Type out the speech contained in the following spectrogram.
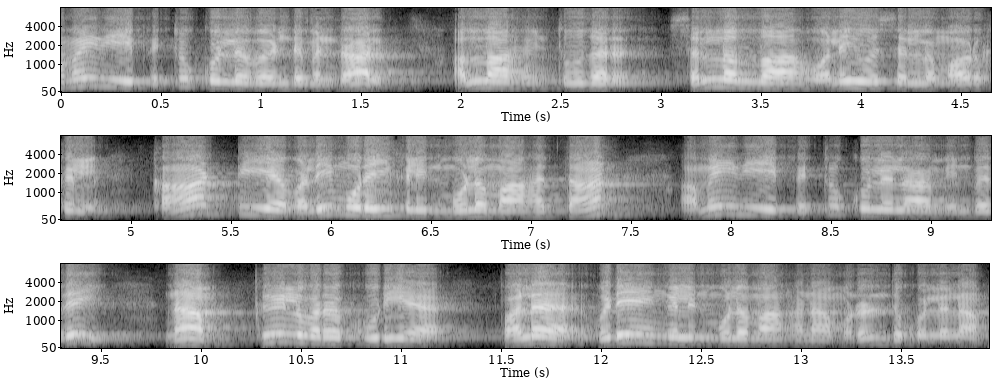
அமைதியை பெற்றுக்கொள்ள வேண்டும் என்றால் அல்லாஹின் தூதர் செல்லல்லாஹ் வலைவு செல்லும் அவர்கள் காட்டிய வழிமுறைகளின் மூலமாகத்தான் அமைதியை பெற்றுக்கொள்ளலாம் என்பதை நாம் கீழ் வரக்கூடிய பல விடயங்களின் மூலமாக நாம் உணர்ந்து கொள்ளலாம்.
